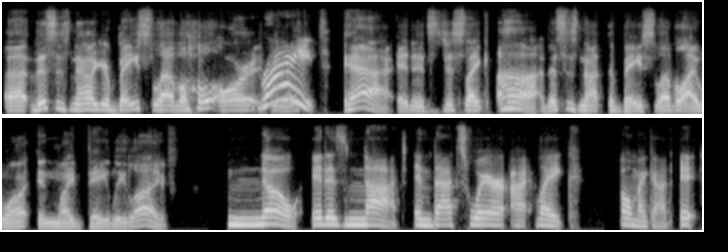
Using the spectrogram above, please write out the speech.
Uh, this is now your base level or, you know, Right. yeah. And it's just like, ah, this is not the base level I want in my daily life. No, it is not. And that's where I like Oh my God. It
